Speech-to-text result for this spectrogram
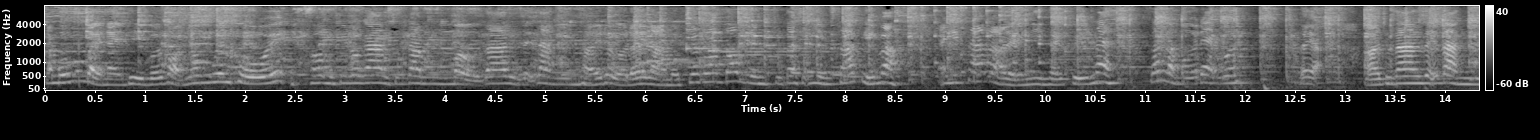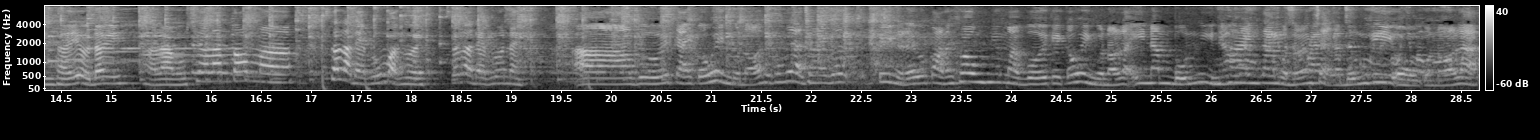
Năm bốn bốn bảy này thì với vỏ nhôm nguyên khối hơn một kg thì chúng ta mở ra thì dễ dàng nhìn thấy được. Ở đây là một chiếc laptop thì chúng ta sẽ nhìn sát phím vào. Anh đi sát vào để nhìn thấy phím này. Rất là mới đẹp luôn. Đây ạ. À, chúng ta dễ dàng nhìn thấy ở đây là một chiếc laptop à, rất là đẹp đúng không mọi người? Rất là đẹp luôn này à, với cái cấu hình của nó thì không biết là cho anh có pin ở đây có còn hay không nhưng mà với cái cấu hình của nó là i5 4200 RAM của nó đang chạy là 4 g ổ của nó là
